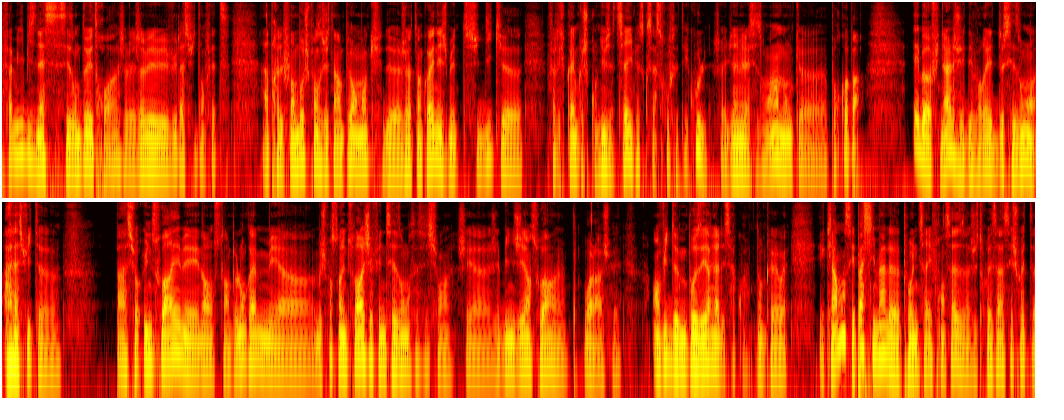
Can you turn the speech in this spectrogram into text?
Family Business, saison 2 et 3. J'avais jamais vu la suite en fait. Après le flambeau, je pense que j'étais un peu en manque de Jonathan Cohen et je me suis dit qu'il fallait quand même que je continue cette série parce que ça se trouve c'était cool. J'avais bien aimé la saison 1, donc pourquoi pas. Et bah au final, j'ai dévoré les deux saisons à la suite pas sur une soirée, mais non, c'était un peu long quand même. Mais, euh, mais je pense qu'en une soirée, j'ai fait une saison, ça c'est sûr. Hein. J'ai, euh, bingé un soir. Euh, voilà, j'ai envie de me poser regarder ça, quoi. Donc, ouais. Et clairement, c'est pas si mal pour une série française. J'ai trouvé ça assez chouette.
